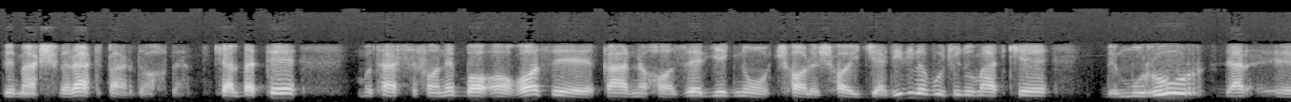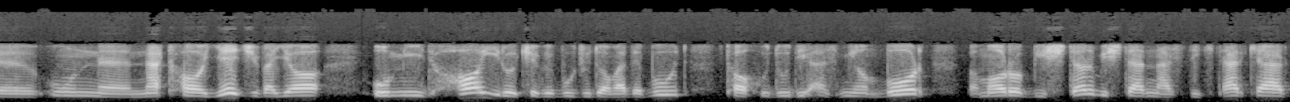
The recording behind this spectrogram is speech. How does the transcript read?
به مشورت پرداختند که البته متاسفانه با آغاز قرن حاضر یک نوع چالش های جدیدی به وجود اومد که به مرور در اون نتایج و یا امیدهایی رو که به وجود آمده بود تا حدودی از میان برد و ما رو بیشتر و بیشتر نزدیکتر کرد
